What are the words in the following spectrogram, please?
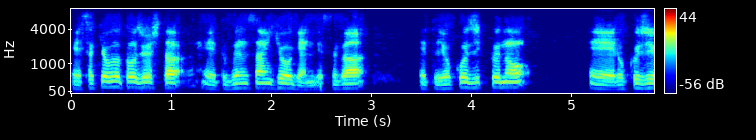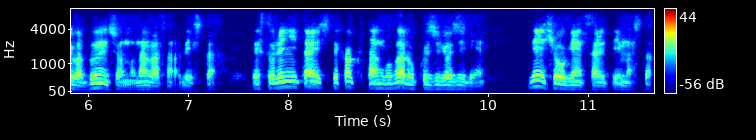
えー先ほど登場した、えーと分散表現ですが、えーと横軸の、えー60は文章の長さでした。でそれに対して各単語が64次元で表現されていました。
